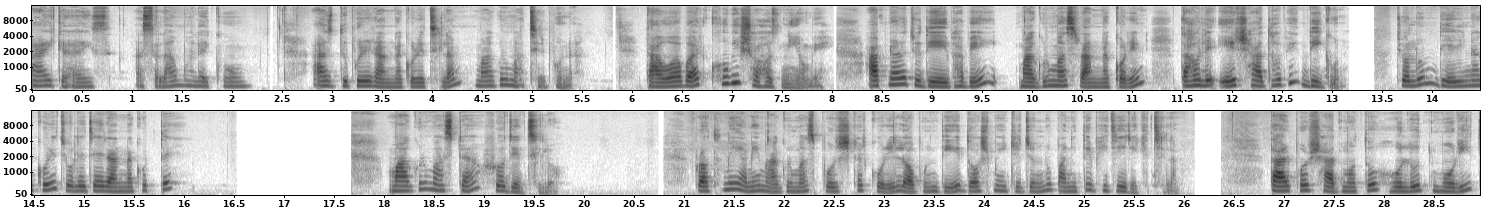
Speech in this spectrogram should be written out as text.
হাই গাইস আসসালামু আলাইকুম আজ দুপুরে রান্না করেছিলাম মাগুর মাছের ভুনা। তাও আবার খুবই সহজ নিয়মে। আপনারা যদি এইভাবে মাগুর মাছ রান্না করেন, তাহলে এর স্বাদ হবে দ্বিগুণ। চলুন দেরি না করে চলে যাই রান্না করতে। মাগুর মাছটা ফ্রোজেন ছিল। প্রথমেই আমি মাগুর মাছ পরিষ্কার করে লবণ দিয়ে দশ মিনিটের জন্য পানিতে ভিজিয়ে রেখেছিলাম। তারপর স্বাদমতো হলুদ, মরিচ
